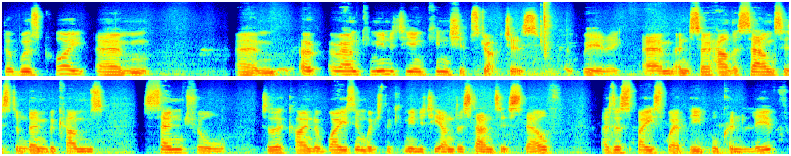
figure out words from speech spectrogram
that was quite um, um, around community and kinship structures, really, um, and so how the sound system then becomes central to the kind of ways in which the community understands itself as a space where people can live,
